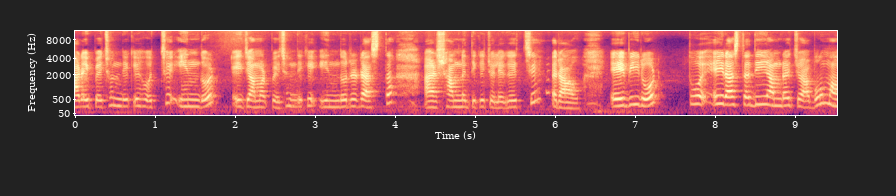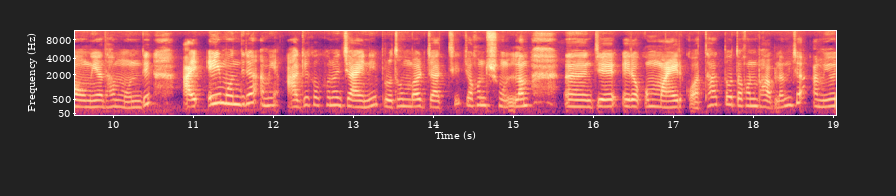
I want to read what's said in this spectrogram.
আর এই পেছন দিকে হচ্ছে ইন্দোর। এই যে আমার পেছন দিকে ইন্দোরের রাস্তা, আর সামনের দিকে চলে গেছে রাও। এবি রোড তো এই রাস্তা দিয়ে আমরা যাব মা উমিয়াধাম মন্দির। আর এই মন্দিরে আমি আগে কখনো যাইনি, প্রথমবার যাচ্ছি। যখন শুনলাম যে এরকম মায়ের কথা, তো তখন ভাবলাম যে আমিও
